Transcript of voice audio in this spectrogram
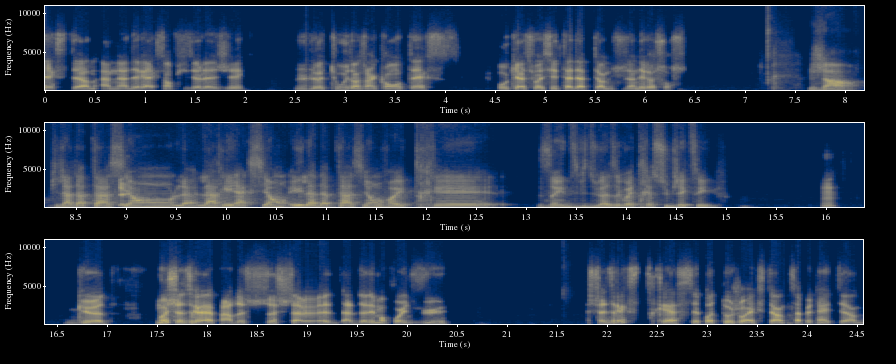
externe amenant des réactions physiologiques, le tout dans un contexte auquel tu vas essayer de t'adapter en utilisant des ressources. Genre, puis l'adaptation, la, réaction et l'adaptation va être très individualisée, va être très subjective. Hmm. Good. Moi, je te dirais, par-dessus ça, je t'avais à te donner mon point de vue. Je te dirais que stress, c'est pas toujours externe, ça peut être interne,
